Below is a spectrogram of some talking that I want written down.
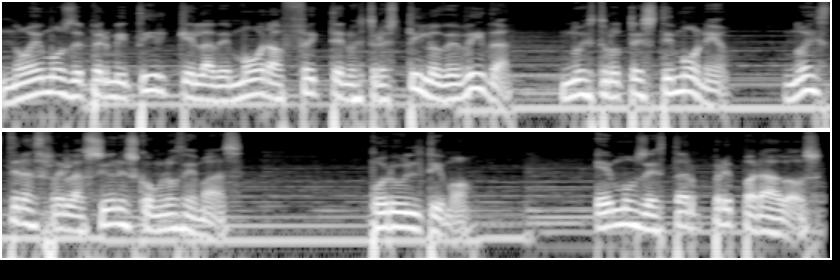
no hemos de permitir que la demora afecte nuestro estilo de vida, nuestro testimonio nuestras relaciones con los demás. Por último, hemos de estar preparados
